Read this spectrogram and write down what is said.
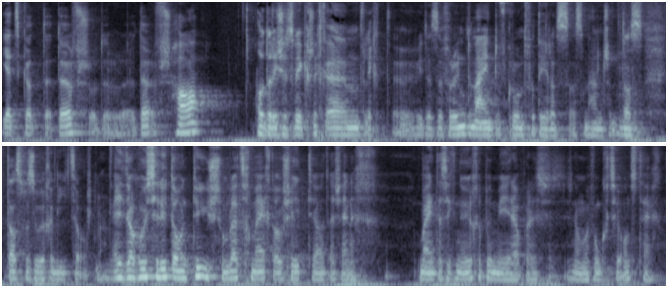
jetzt gerade darfst oder äh, darfst haben oder ist es wirklich ähm, vielleicht, äh, wie das ein Freund meint, aufgrund von dir als, als Mensch und das, das versuchen einzuordnen. Ich habe gewisse Leute auch enttäuscht und plötzlich merkt, oh shit, ja, das ist eigentlich gemeint, dass ich näher bei mir, aber es ist nur funktionstechnisch.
